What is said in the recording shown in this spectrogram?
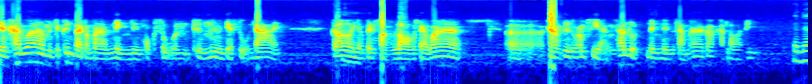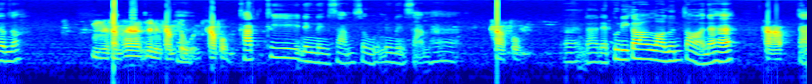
ยังคาดว่ามันจะขึ้นไปประมาณหนึ่งหนึ่งหกศูนย์ถึงหนึ่งเจ็ดศูนย์ได้ ก็ยังเป็นฝั่งรองแต่ว่าเอ่อการลงทุนความเสี่ยงถ้าหลุดหนึ่งหนึ่งสามห้าก็ขัดรอยพี่เหมือนเดิมเนาะหนึ่งสามห้าหนึ่งหนึ่งสามศูนย์ครับผม คัดที่หนึ่งหนึ่งสามศูนย์หนึ่งหนึ่งสามห้าครับผมอ่าได้เดี๋ยวพรุ่งนี้ก็รอลุ้นต่อนะฮะ ครับค่ะ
